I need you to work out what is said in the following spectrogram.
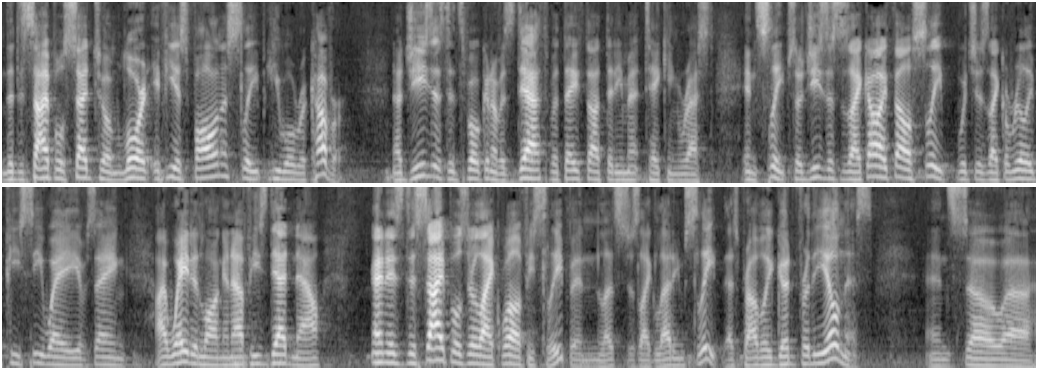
And the disciples said to him, Lord, if he has fallen asleep, he will recover. Now, Jesus had spoken of his death, but they thought that he meant taking rest in sleep. So Jesus is like, Oh, I fell asleep, which is like a really PC way of saying, I waited long enough. He's dead now. And his disciples are like, well, if he's sleeping, let's just like let him sleep. That's probably good for the illness. And so uh,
